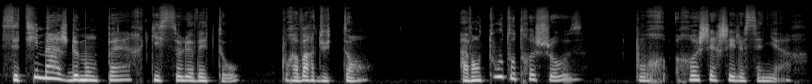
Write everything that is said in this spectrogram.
cette image de mon père qui se levait tôt pour avoir du temps, avant toute autre chose, pour rechercher le Seigneur.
